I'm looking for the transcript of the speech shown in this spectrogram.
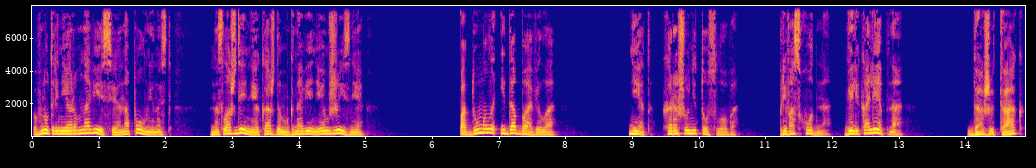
Внутреннее равновесие, наполненность, наслаждение каждым мгновением жизни. Подумала и добавила. Нет, хорошо не то слово. Превосходно, великолепно. Даже так?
